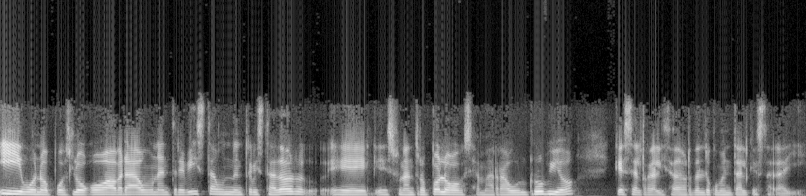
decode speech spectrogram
Y bueno, pues luego habrá una entrevista, un entrevistador eh, que es un antropólogo que se llama Raúl Rubio, que es el realizador del documental que estará allí.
